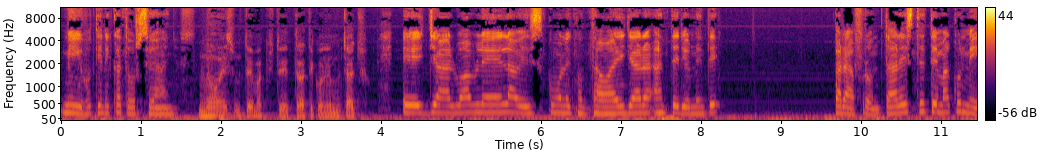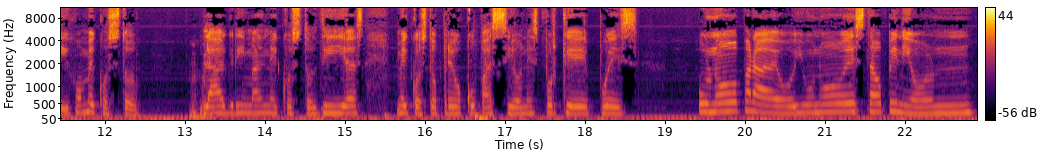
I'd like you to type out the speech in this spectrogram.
Mi hijo tiene 14 años. No es un tema que usted trate con el muchacho. Eh, ya lo hablé la vez, como le contaba ella anteriormente, para afrontar este tema con mi hijo me costó lágrimas, me costó días, me costó preocupaciones, porque pues uno para hoy, uno esta opinión,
